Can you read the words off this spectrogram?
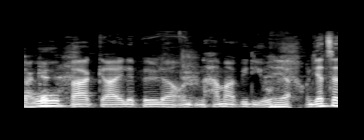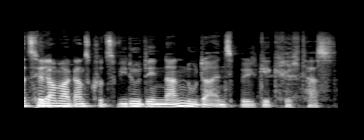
Ach, obergeile Bilder und ein Hammer-Video. Ja. Und jetzt erzähl ja. doch mal ganz kurz, wie du den Nandu da ins Bild gekriegt hast.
